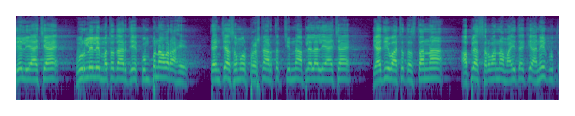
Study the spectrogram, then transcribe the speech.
ते लिहायचे आहे. उरलेले मतदार जे कुंपणावर आहेत त्यांच्यासमोर प्रश्नार्थक चिन्ह आपल्याला लिहायचं आहे. यादी वाचत असताना आपल्या सर्वांना माहीत आहे की अनेक उद-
